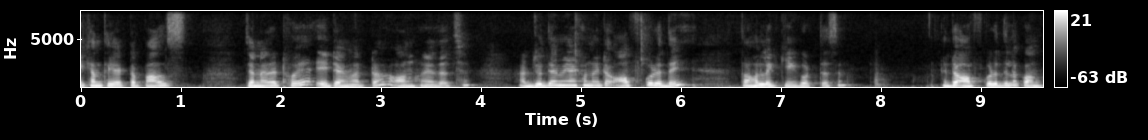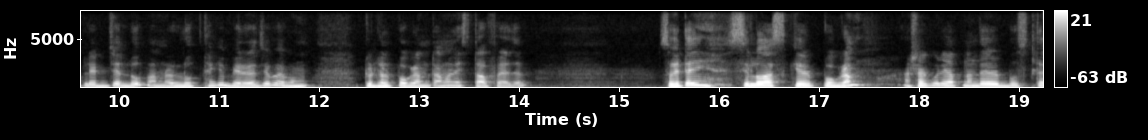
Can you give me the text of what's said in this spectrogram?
এখান থেকে একটা পালস জেনারেট হয়ে এই টাইমারটা অন হয়ে যাচ্ছে। আর যদি আমি এখন এটা অফ করে দেই, তাহলে কি করতেছে এটা অফ করে দিলে কমপ্লিট যে লুপ আমরা লুপ থেকে বেরোয় যাব এবং টোটাল প্রোগ্রামটা আমার স্টপ হয়ে যাবে। সো এটাই ছিল আজকের প্রোগ্রাম আশা করি আপনাদের বুঝতে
